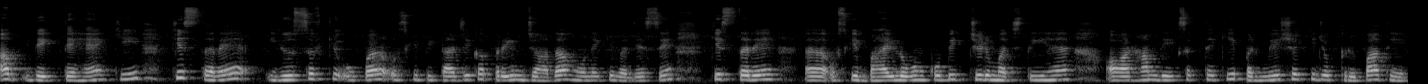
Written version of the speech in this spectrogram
अब देखते हैं कि किस तरह यूसुफ के ऊपर उसके पिताजी का प्रेम ज़्यादा होने की वजह से किस तरह उसके भाई लोगों को भी चिड़ मचती है। और हम देख सकते हैं कि परमेश्वर की जो कृपा थी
